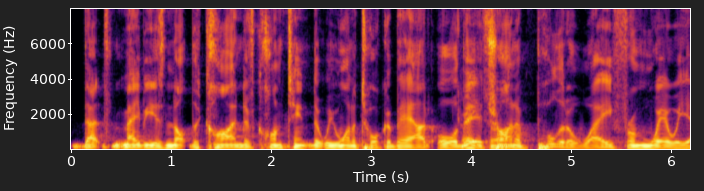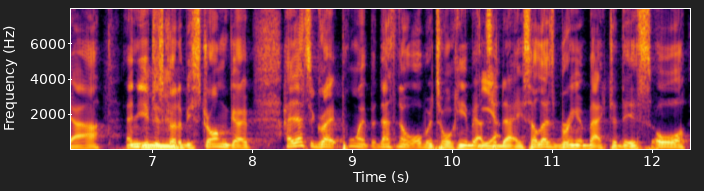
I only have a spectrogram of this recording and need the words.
that maybe is not the kind of content that we want to talk about, or Great they're thought. trying to pull it away from where we are. And you just mm. got to be strong and go, hey, that's a great point, but that's not what we're talking about Yeah. today. So let's bring it back to this. Or,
